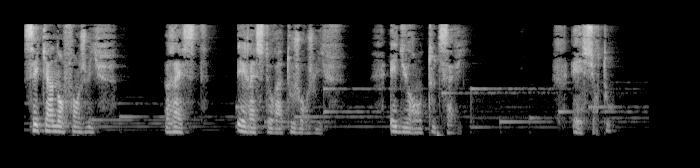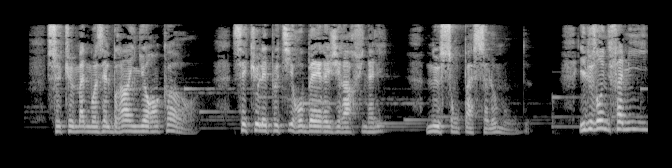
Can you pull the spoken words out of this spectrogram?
c'est qu'un enfant juif reste et restera toujours juif, et durant toute sa vie. Et surtout, ce que mademoiselle Brun ignore encore, c'est que les petits Robert et Gérard Finali ne sont pas seuls au monde. Ils ont une famille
